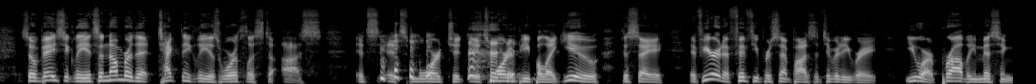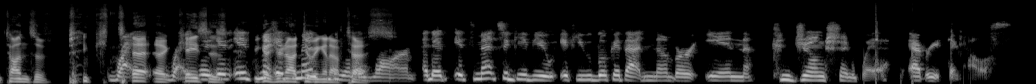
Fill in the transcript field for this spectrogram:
so basically it's a number that technically is worthless to us. It's it's more to it's more to people like you to say if you're at a 50% positivity rate, you are probably missing tons of right, uh, right. Cases it- it's because you're not doing enough tests. Alarm, and it, it's meant to give you, if you look at that number in conjunction with everything else.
